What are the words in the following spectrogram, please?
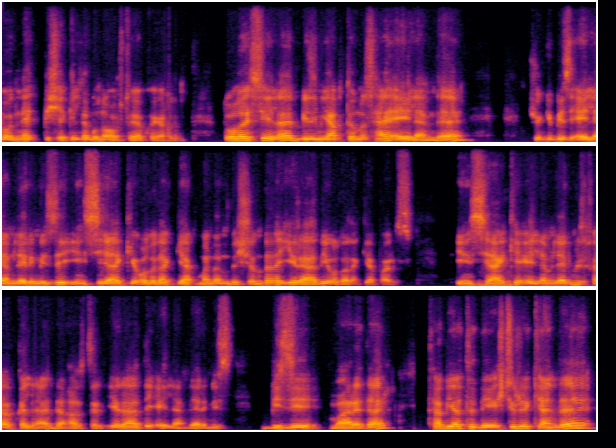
Bu net bir şekilde bunu ortaya koyalım. Dolayısıyla bizim yaptığımız her eylemde, çünkü biz eylemlerimizi insiyaki olarak yapmanın dışında iradi olarak yaparız. İnsiyaki eylemlerimiz fevkalade azdır. İradi eylemlerimiz bizi var eder. Tabiatı değiştirirken de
